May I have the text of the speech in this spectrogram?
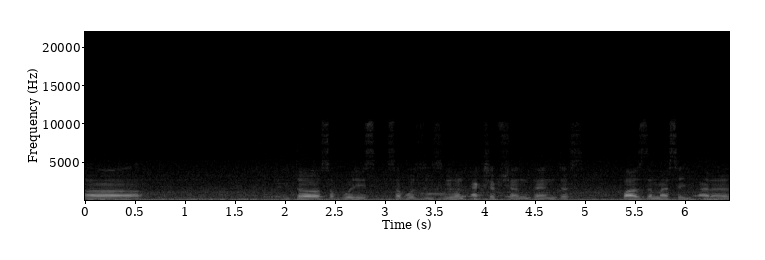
uh, the suppose is suppose is given exception then just pass the message error.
